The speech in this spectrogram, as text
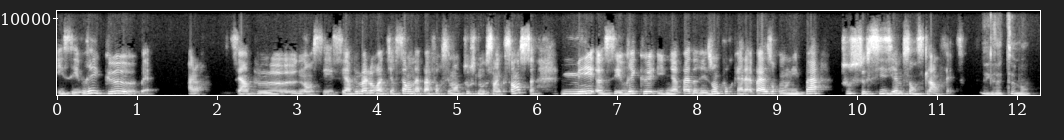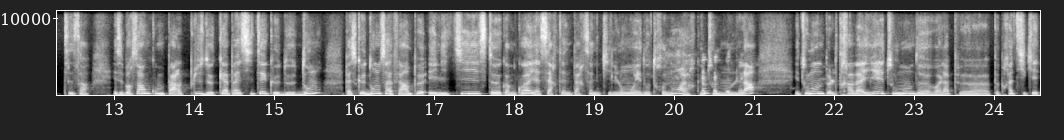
Et c'est vrai que, ben, c'est un peu, non, c'est un peu malheureux de dire ça, on n'a pas forcément tous nos cinq sens, mais c'est vrai qu'il n'y a pas de raison pour qu'à la base, on n'ait pas tous ce sixième sens-là, en fait. Exactement, c'est ça. Et c'est pour ça qu'on parle plus de capacité que de don, parce que don, ça fait un peu élitiste, comme quoi il y a certaines personnes qui l'ont et d'autres non, alors que tout le monde l'a, et tout le monde peut le travailler, tout le monde euh, voilà peut, euh, peut pratiquer.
